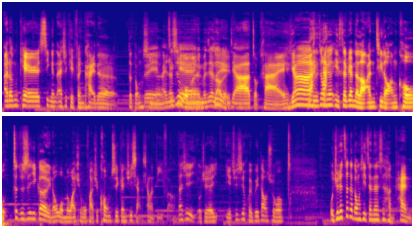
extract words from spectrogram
I don't care 性跟爱是可以分开的的东西呢？这是我们你们这些老人家走开呀！你们这种用 Instagram 的老 auntie 老 uncle，这就是一个 you know 我们完全无法去控制跟去想象的地方。但是我觉得，也就是回归到说，我觉得这个东西真的是很看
